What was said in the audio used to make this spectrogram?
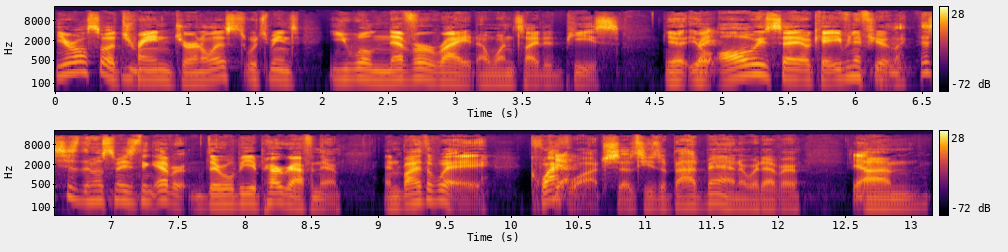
you're also a hmm. trained journalist which means you will never write a one-sided piece you, will right. always say okay even if you're mm-hmm. like this is the most amazing thing ever there will be a paragraph in there and by the way quackwatch yeah. says he's a bad man or whatever yeah. Um,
